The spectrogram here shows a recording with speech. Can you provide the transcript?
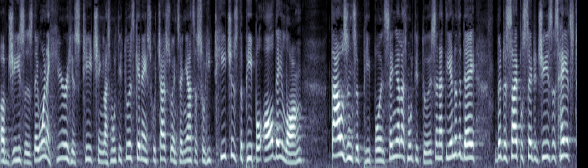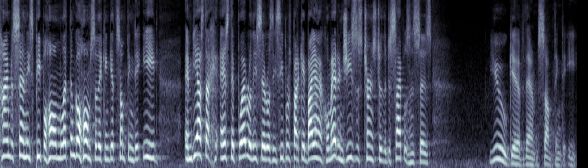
of Jesus. They want to hear his teaching. Las multitudes quieren escuchar su enseñanza. So he teaches the people all day long. Thousands of people, enseña las multitudes. And at the end of the day, the disciples say to Jesus, Hey, it's time to send these people home. Let them go home so they can get something to eat. Envía hasta este pueblo, dice los discípulos, para que vayan a comer. And Jesus turns to the disciples and says, You give them something to eat.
